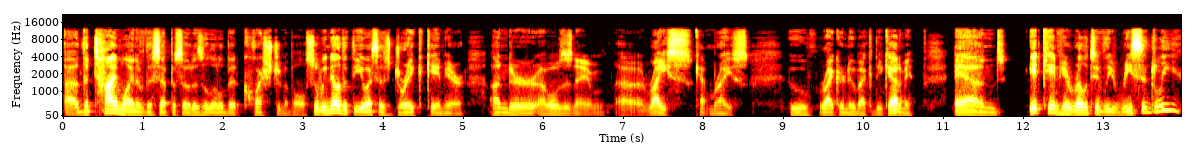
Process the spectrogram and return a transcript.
Uh, the timeline of this episode is a little bit questionable. So we know that the USS Drake came here under uh, what was his name, uh, Rice, Captain Rice, who Riker knew back at the Academy and it came here relatively recently.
